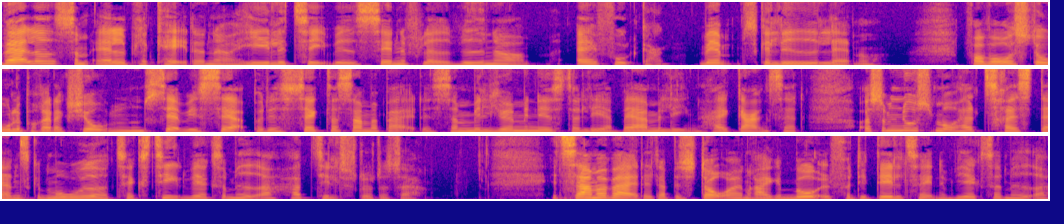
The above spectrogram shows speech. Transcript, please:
Valget, som alle plakaterne og hele tv'ets sendeflade vidner om, er i fuld gang. Hvem skal lede landet? Fra vores stole på redaktionen ser vi især på det sektorsamarbejde, som Miljøminister Lea Wermelin har i gang sat, og som nu små 50 danske mode- og tekstilvirksomheder har tilsluttet sig. Et samarbejde, der består af en række mål for de deltagende virksomheder,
